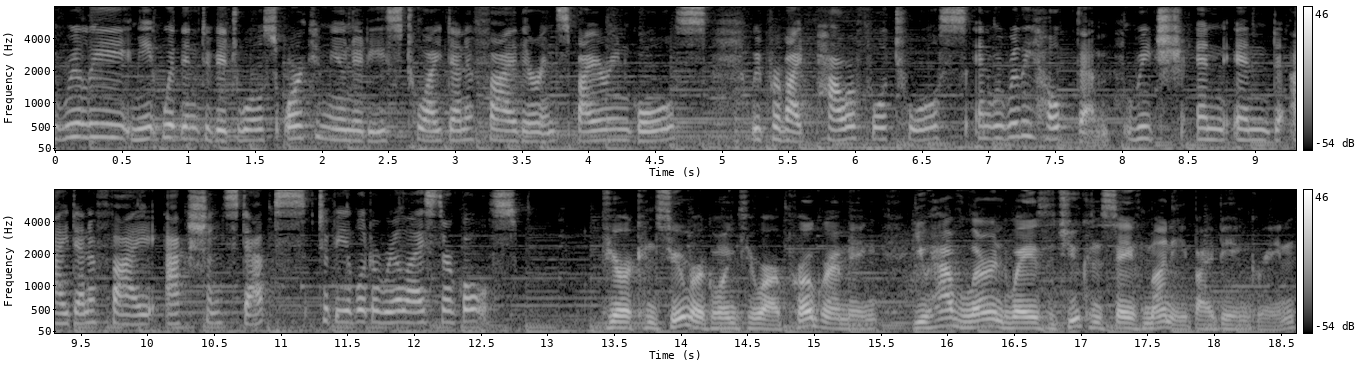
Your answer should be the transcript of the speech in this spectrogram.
We really meet with individuals or communities to identify their inspiring goals. We provide powerful tools and we really help them reach and, and identify action steps to be able to realize their goals. If you're a consumer going through our programming, you have learned ways that you can save money by being green.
